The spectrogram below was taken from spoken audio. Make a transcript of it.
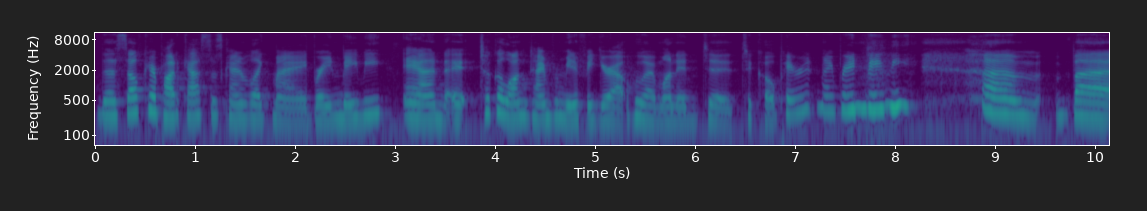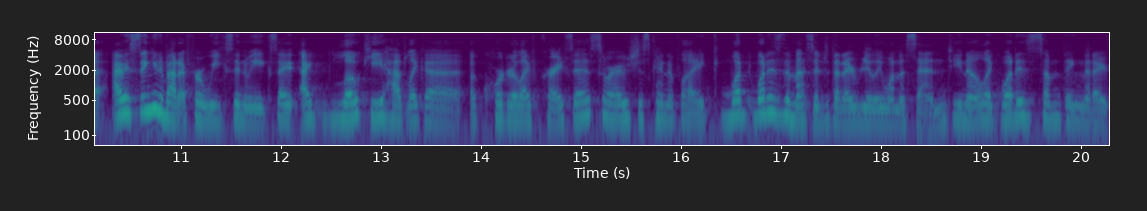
The self care podcast is kind of like my brain baby, and it took a long time for me to figure out who I wanted to to co parent my brain baby. Um, but I was thinking about it for weeks and weeks. I, I low key had like a, a quarter life crisis where I was just kind of like, what what is the message that I really want to send? You know, like what is something that I,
